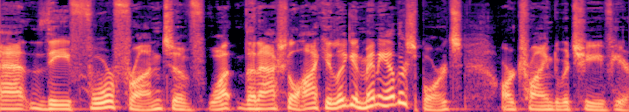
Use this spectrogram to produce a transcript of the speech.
at the forefront of what the National Hockey League and many other sports are trying to achieve here.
